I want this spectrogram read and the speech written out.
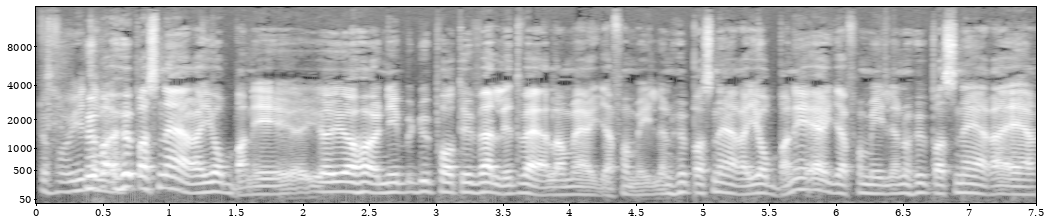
Då får vi Hur, någon- hur pass nära jobbar ni? Jag, jag hör, ni? Du pratar ju väldigt väl om ägarfamiljen. Hur pass nära jobbar ni i ägarfamiljen och hur pass nära är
